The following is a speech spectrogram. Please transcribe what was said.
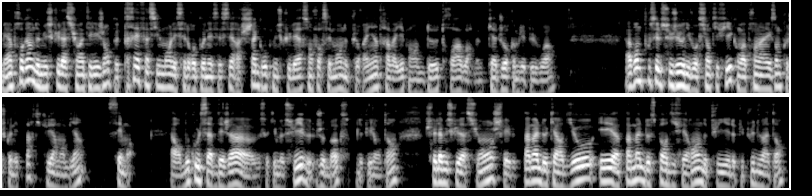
Mais un programme de musculation intelligent peut très facilement laisser le repos nécessaire à chaque groupe musculaire sans forcément ne plus rien travailler pendant 2, 3, voire même 4 jours comme j'ai pu le voir. Avant de pousser le sujet au niveau scientifique, on va prendre un exemple que je connais particulièrement bien, c'est moi. Alors beaucoup le savent déjà, euh, ceux qui me suivent, je boxe depuis longtemps, je fais de la musculation, je fais pas mal de cardio et euh, pas mal de sports différents depuis, plus de 20 ans.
